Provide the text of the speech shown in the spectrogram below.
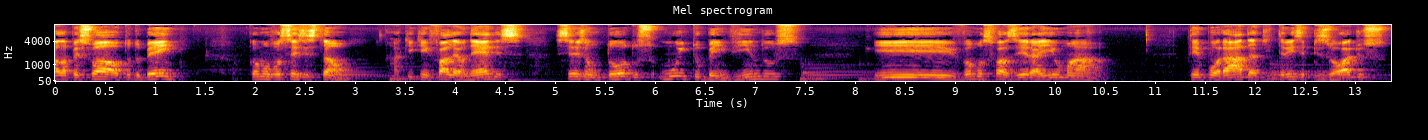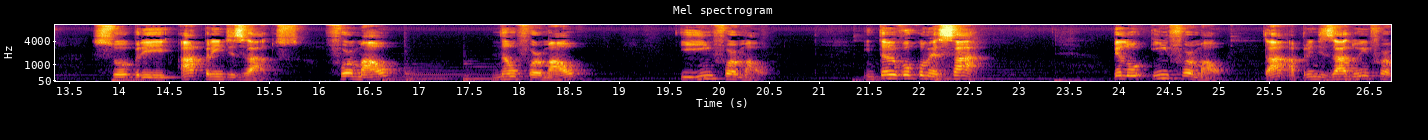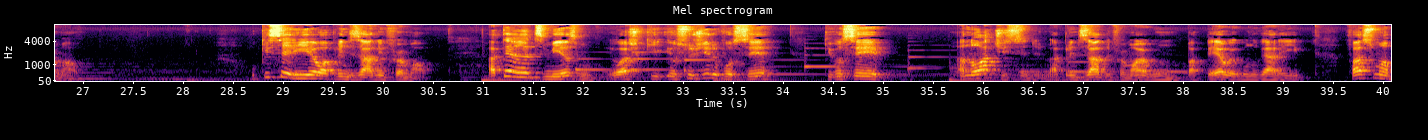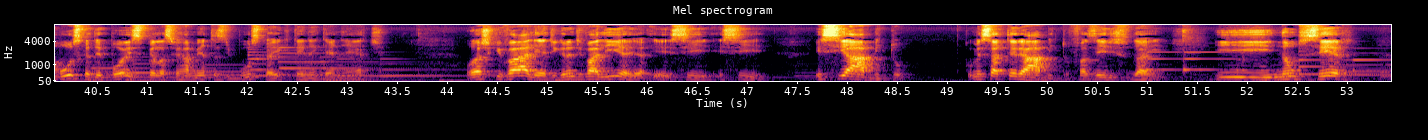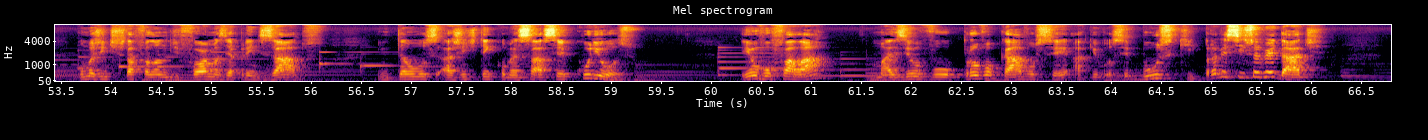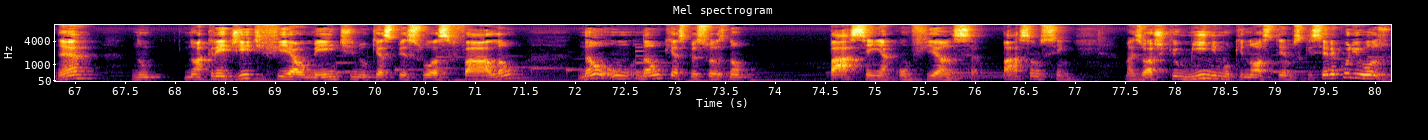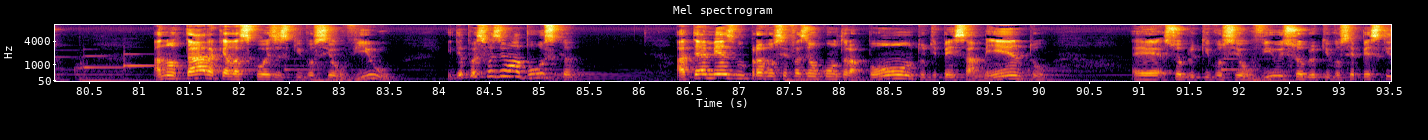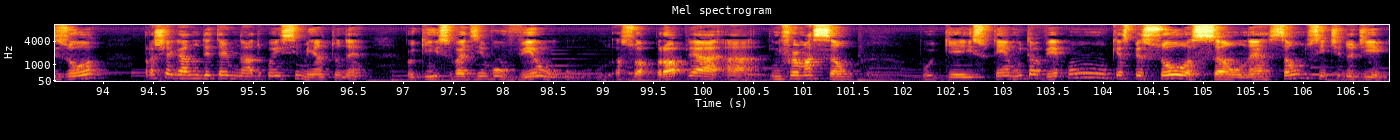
Fala pessoal, tudo bem? Como vocês estão? Aqui quem fala é o Nelis. Sejam todos muito bem-vindos e vamos fazer aí uma temporada de três episódios sobre aprendizados formal, não formal e informal. Então eu vou começar pelo informal, tá? Aprendizado informal. O que seria o aprendizado informal? Até antes mesmo, eu acho que eu sugiro você que você anote esse aprendizado informal em algum papel, em algum lugar aí. Faça uma busca depois pelas ferramentas de busca aí que tem na internet. Eu acho que vale, é de grande valia esse esse esse hábito. Começar a ter hábito, fazer isso daí. E não ser, como a gente está falando de formas de aprendizados, então a gente tem que começar a ser curioso. Eu vou falar, mas eu vou provocar você a que você busque para ver se isso é verdade, né? Não, não acredite fielmente no que as pessoas falam, não, não que as pessoas não passem a confiança, passam sim, mas eu acho que o mínimo que nós temos que ser é curioso, anotar aquelas coisas que você ouviu e depois fazer uma busca até mesmo para você fazer um contraponto de pensamento é, sobre o que você ouviu e sobre o que você pesquisou para chegar num determinado conhecimento, né? Porque isso vai desenvolver o, a sua própria a informação, porque isso tem muito a ver com o que as pessoas são, né? São no sentido de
